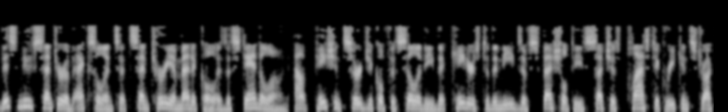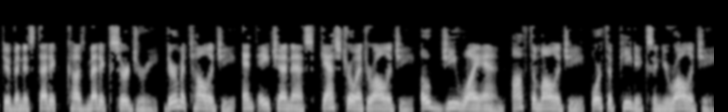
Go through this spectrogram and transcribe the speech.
This new center of excellence at Centuria Medical is a standalone, outpatient surgical facility that caters to the needs of specialties such as plastic reconstructive and aesthetic, cosmetic surgery, dermatology, ENT-HNS, gastroenterology, OB-GYN, ophthalmology, orthopedics and urology.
